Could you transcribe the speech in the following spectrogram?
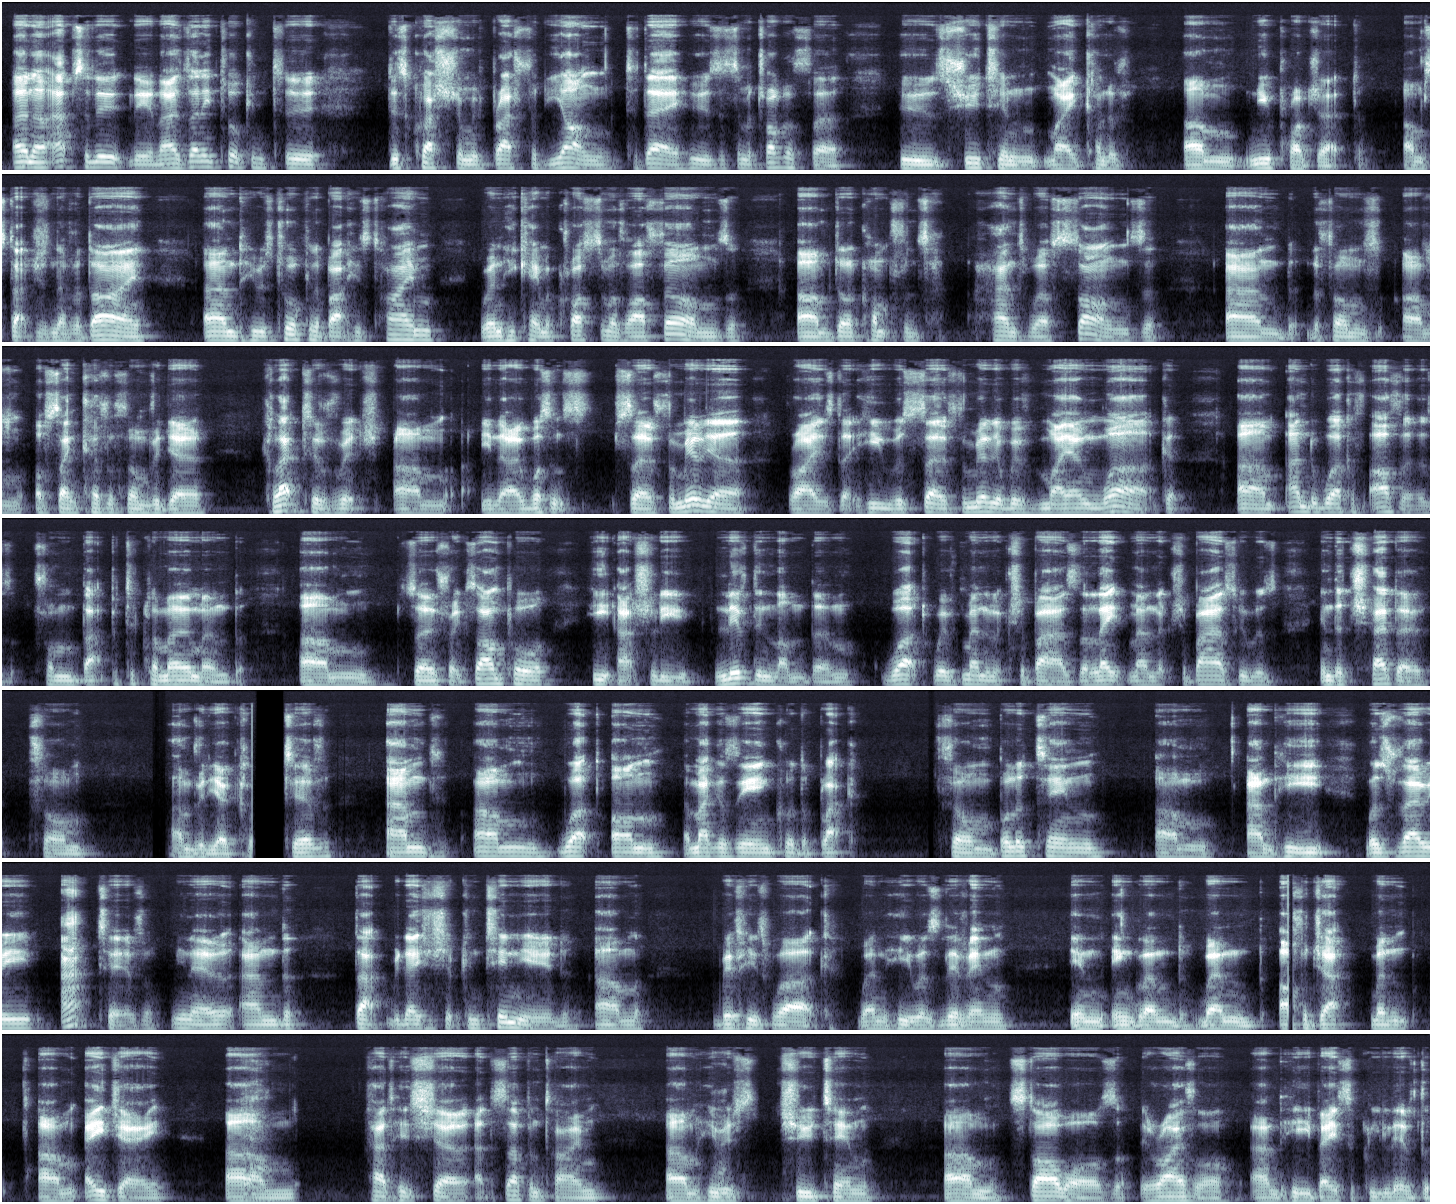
Oh no, absolutely. And I was only talking to this question with Bradford Young today, who's a cinematographer who's shooting my kind of um, new project, um, Statues Never Die. And he was talking about his time when he came across some of our films, um, done a conference, Handsworth Songs, and the films um, of Sankofa Film Video Collective, which, um, you know, I wasn't so familiar rise that he was so familiar with my own work um, and the work of others from that particular moment. Um, so, for example, he actually lived in London, worked with Menelik Shabazz, the late Menelik Shabazz, who was in the Ceddo film um, Video Collective, and um, worked on a magazine called the Black Film Bulletin. Um, and he was very active, you know, and that relationship continued um, with his work when he was living in England when Arthur Jafa when um, AJ um. Had his show at the Serpentine. Um, he was shooting um, Star Wars: The Arrival, and he basically lived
